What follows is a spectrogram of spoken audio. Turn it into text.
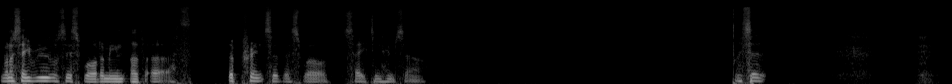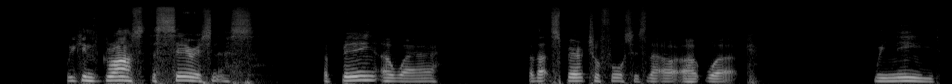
When I say rules this world, I mean of earth, the prince of this world, Satan himself. So we can grasp the seriousness of being aware of that spiritual forces that are at work. We need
